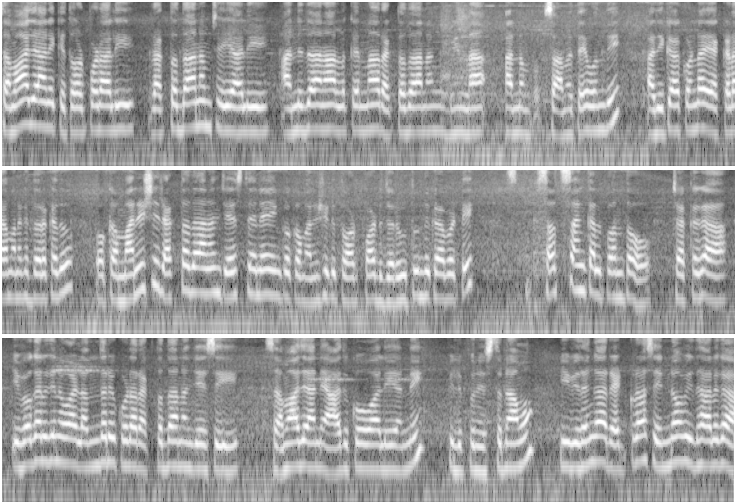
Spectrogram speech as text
సమాజానికి తోడ్పడాలి రక్తదానం చేయాలి అన్ని దానాల కన్నా రక్తదానం భిన్న అన్న సామెతే ఉంది. అది కాకుండా ఎక్కడా మనకు దొరకదు. ఒక మనిషి రక్తదానం చేస్తేనే ఇంకొక మనిషికి తోడ్పాటు జరుగుతుంది కాబట్టి సత్సంకల్పంతో చక్కగా ఇవ్వగలిగిన వాళ్ళందరూ కూడా రక్తదానం చేసి సమాజాన్ని ఆదుకోవాలి అని పిలుపునిస్తున్నాము. ఈ విధంగా రెడ్ క్రాస్ ఎన్నో విధాలుగా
